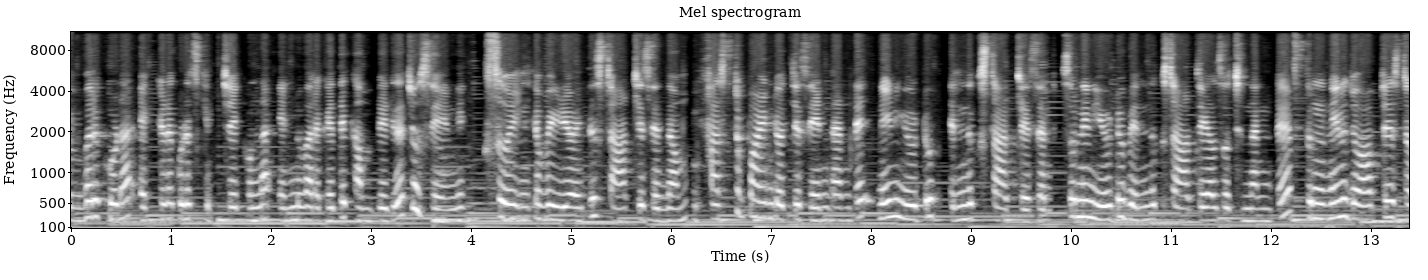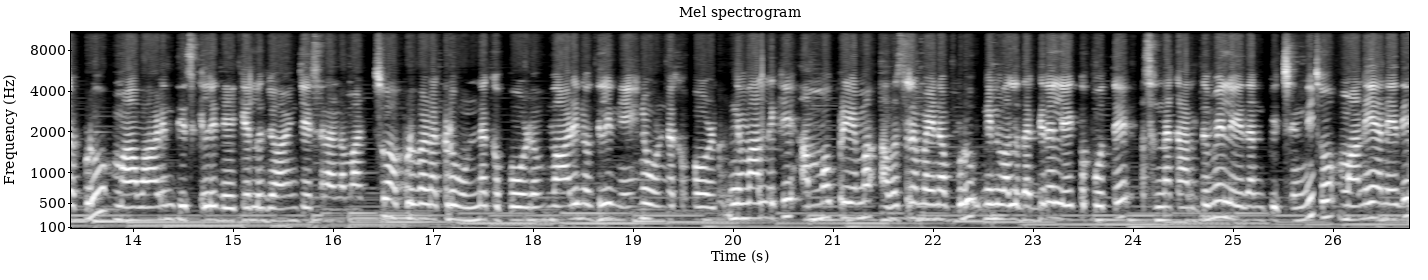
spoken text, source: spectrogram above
ఎవ్వరు కూడా ఎక్కడ కూడా స్కిప్ చేయకుండా ఎండ్ వరకు అయితే కంప్లీట్గా చూసేయండి. సో ఇంకా వీడియో అయితే స్టార్ట్ చేసేద్దాం. ఫస్ట్ పాయింట్ వచ్చేసి ఏంటంటే నేను యూట్యూబ్ ఎందుకు స్టార్ట్ చేశాను? సో నేను యూట్యూబ్ ఎందుకు స్టార్ట్ చేయాల్సి వచ్చిందంటే నేను జాబ్ చేసేటప్పుడు మా వాడిని తీసుకెళ్ళి డే కేర్లో జాయిన్ చేశాను అన్నమాట. సో అప్పుడు వాడు అక్కడ ఉండకపోవడం వాడిని వదిలి నేను ఉండకపోవడం వాళ్ళకి అమ్మ ప్రేమ అవసరమైనప్పుడు నేను వాళ్ళ దగ్గర లేకపోతే అసలు నాకు అర్థమే లేదనిపించింది. సో మనీ అనేది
